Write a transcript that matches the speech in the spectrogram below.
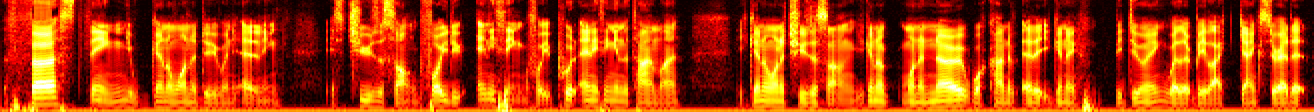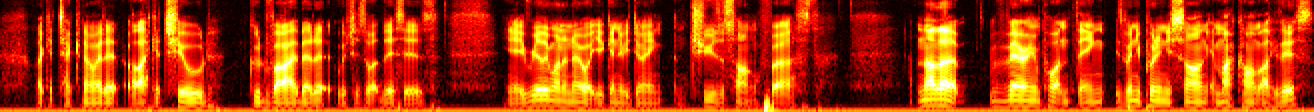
The first thing you're gonna want to do when you're editing is choose a song before you do anything before you put anything in the timeline you're going to want to choose a song. You're going to want to know what kind of edit you're going to be doing, whether it be like gangster edit, like a techno edit, or like a chilled good vibe edit, which is what this is. You know, you really want to know what you're going to be doing and choose a song first. Another very important thing is when you put in your song, it might come up like this.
